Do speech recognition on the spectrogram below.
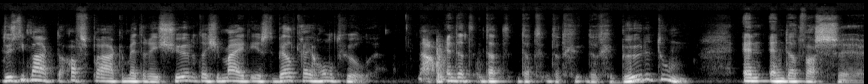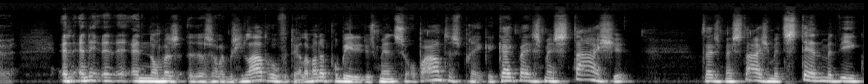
Dus die maakte afspraken met de regisseur dat als je mij het eerste belt, krijg je 100 gulden. Nou, en dat, dat, dat, dat, dat gebeurde toen. En, en dat was. En, en, en, en nogmaals, daar zal ik misschien later over vertellen, maar daar probeerde je dus mensen op aan te spreken. Kijk, tijdens mijn stage, tijdens mijn stage met Stan, met wie ik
